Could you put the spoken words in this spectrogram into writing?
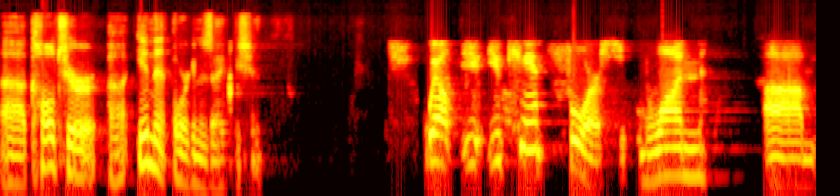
uh, culture uh, in that organization? Well, you, you can't force one um,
